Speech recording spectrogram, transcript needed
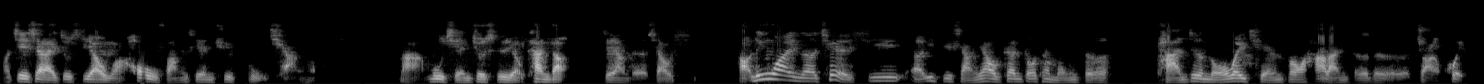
啊，接下来就是要往后防线去补强哦。那目前就是有看到这样的消息。好，另外呢，切尔西呃一直想要跟多特蒙德谈这个挪威前锋哈兰德的转会。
